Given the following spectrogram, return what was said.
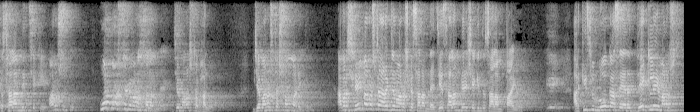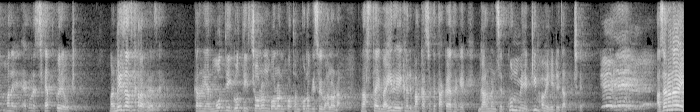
তো সালাম দিচ্ছে কে? মানুষ তো। কোন মানুষটাকে মানুষ সালাম দেয়? যে মানুষটা ভালো, যে মানুষটা সম্মানিত। আবার সেই মানুষটা আরেকজন মানুষকে সালাম দেয়। যে সালাম দেয়, সে কিন্তু সালাম পায়ও। আর কিছু লোক আছে, এরা দেখলেই মানুষ মানে একেবারে ছ্যাত করে ওঠে। মানে মেজাজ খারাপ হয়ে যায়। কারণ এর মতি, গতি, চলন, বলন, কথন কোনো কিছুই ভালো না। রাস্তায় বাইর হয়ে খালি বাঁকা চোখে তাকায় থাকে, গার্মেন্টসের কোন মেয়ে কীভাবে হেঁটে যাচ্ছে? আছে না নাই?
